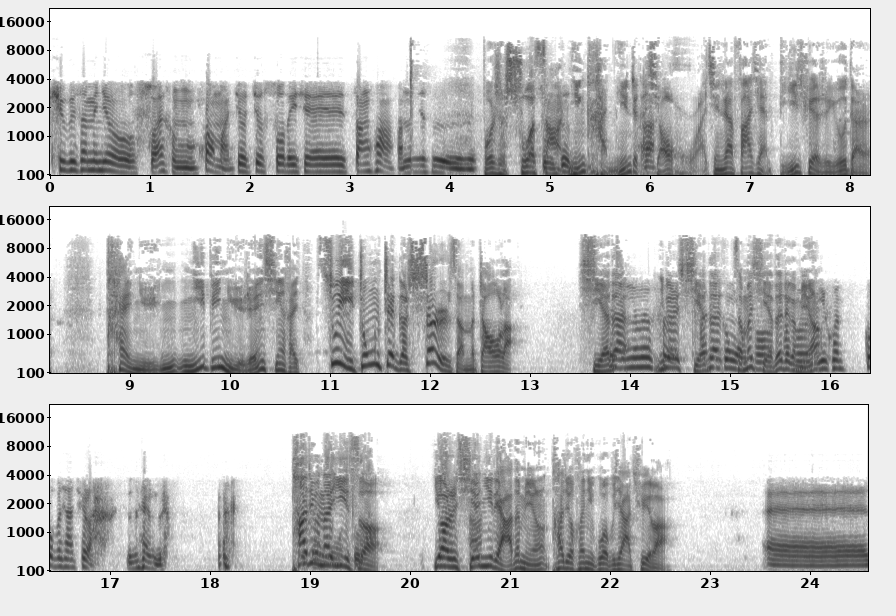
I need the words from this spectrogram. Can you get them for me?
QQ 上面就甩狠话嘛，就就说了一些脏话，反正就是不是说脏。您看您这个小伙儿，竟然发现的确是有点太女，你比女人心还。最终这个事儿怎么着了？写的，你这写的怎么写的这个名？离婚过不下去了，就这样子。他就那意思，要是写你俩的名，他就和你过不下去了。呃，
